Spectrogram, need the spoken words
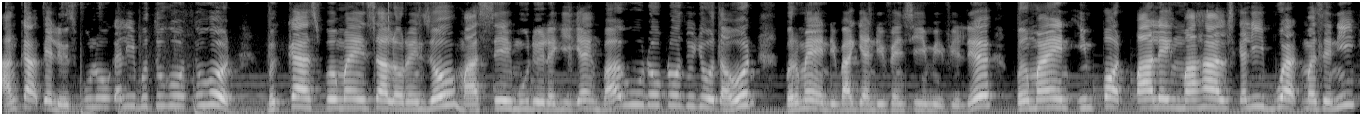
angkat piala 10 kali berturut-turut. Bekas pemain San Lorenzo masih muda lagi geng baru 27 tahun bermain di bahagian defensive midfielder pemain import paling mahal sekali buat masa ni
